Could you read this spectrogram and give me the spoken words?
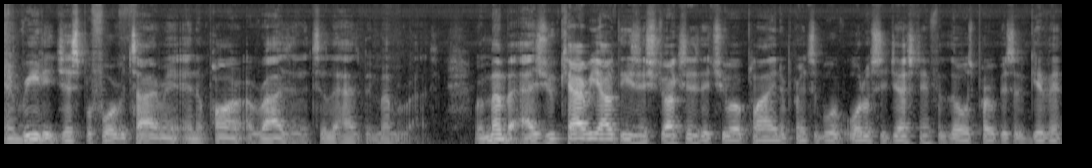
and read it just before retiring and upon arising until it has been memorized. Remember, as you carry out these instructions that you are applying the principle of auto-suggestion for those purpose of giving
